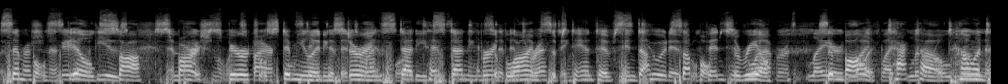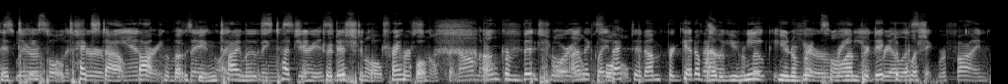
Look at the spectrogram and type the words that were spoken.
simple, skilled, soft, sparse, spiritual, stimulating, stirring, studied, stunned turning sublime substantive, intuitive, supple, surreal, layered, symbolic, tactile, talented, tasteful, textile, thought-provoking, time moving, touching, traditional, tranquil, unconventional, unexpected, unforgettable, unique, universal, unpredictable, refined,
